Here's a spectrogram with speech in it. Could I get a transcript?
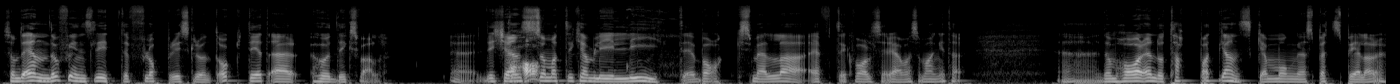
som det ändå finns lite flopprisk runt och det är Hudiksvall. Eh, det känns Jaha. som att det kan bli lite baksmälla efter kvalserieavancemanget här. Eh, De har ändå tappat ganska många spetsspelare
